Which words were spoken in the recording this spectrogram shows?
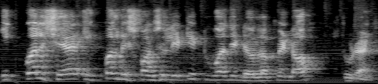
equal share, equal responsibility towards the development of students.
